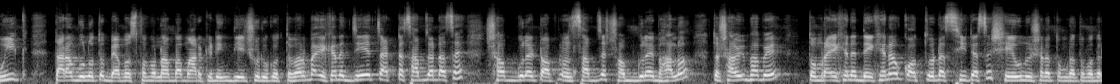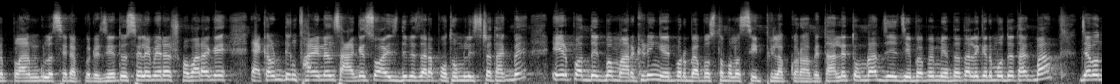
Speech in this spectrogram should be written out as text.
উইক তারা মূলত ব্যবস্থাপনা বা মার্কেটিং দিয়ে শুরু করতে পারবে এখানে যে চারটা সাবজেক্ট আছে, সবগুলোই টপ সাবজেক্ট সবগুলোই ভালো। তো স্বাভাবিকভাবে তোমরা এখানে দেখে নাও কতটা সিট আছে, সেই অনুসারে তোমরা তোমাদের প্ল্যানগুলো সেট আপ করে। যেহেতু ছেলেমেয়েরা সবার আগে অ্যাকাউন্টিং ফাইন্যান্স আগে চয়েস দিবে যারা প্রথম লিস্টে থাকবে, এরপর দেখবা মার্কেটিং এরপর ব্যবস্থাপনা সিট ফিল আপ করা হবে। তাহলে তোমরা যে যেভাবে মেধা তালিকার মধ্যে থাকবা, যেমন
